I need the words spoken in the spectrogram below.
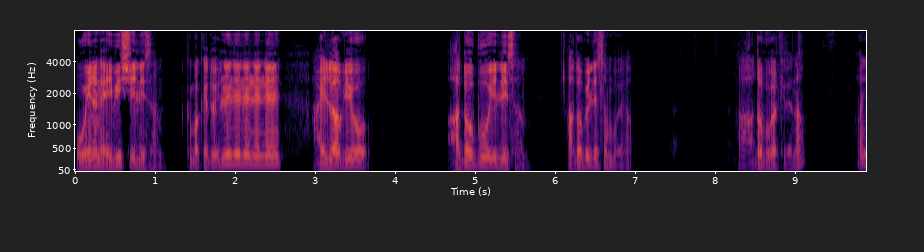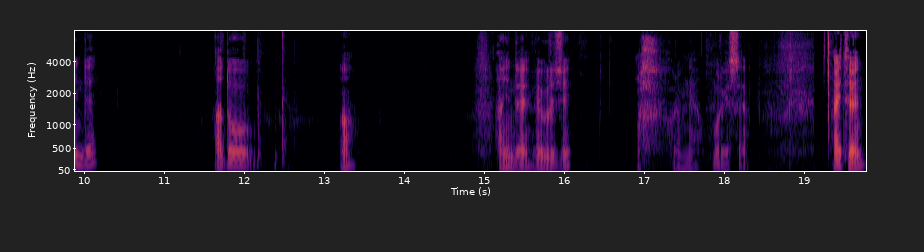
5위는 ABC123, 그 밖에도 11111, I love you, 아도브 123. 아도브 123 뭐예요? 아, 아도브가 이렇게 되나? 아닌데? 아도, 어? 아닌데, 왜 그러지? 아, 어렵네요. 모르겠어요. 하여튼,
